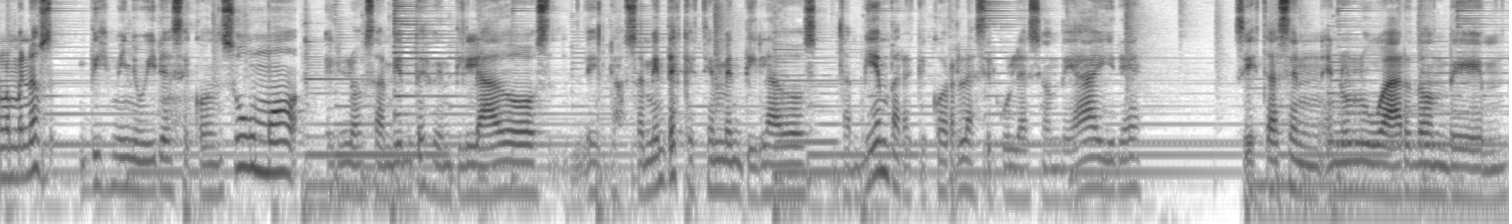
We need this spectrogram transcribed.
lo menos disminuir ese consumo en los ambientes ventilados, en los ambientes que estén ventilados también para que corra la circulación de aire. Si estás en, un lugar donde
